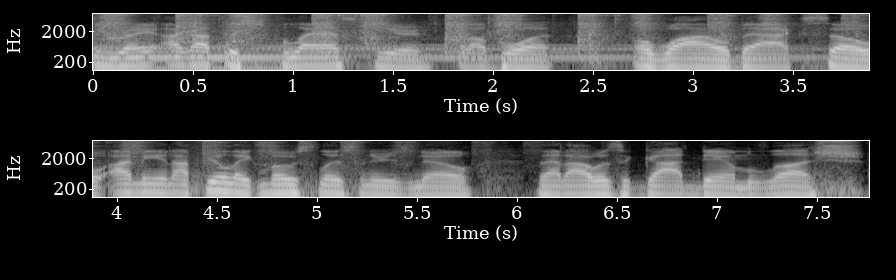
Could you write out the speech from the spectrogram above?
Funny, right? I got this flask here that I bought a while back. So, I mean, I feel like most listeners know that I was a goddamn lush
